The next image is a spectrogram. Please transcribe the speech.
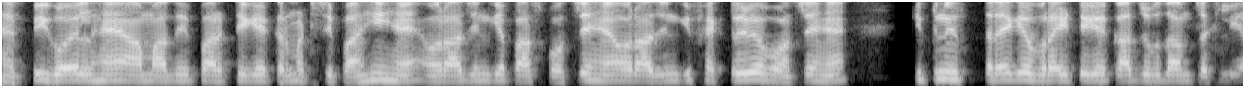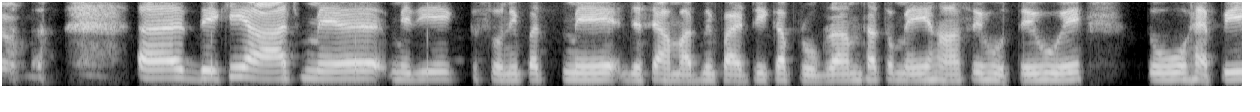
हैप्पी गोयल हैं आम आदमी पार्टी के कर्मठ सिपाही हैं और आज इनके पास पहुँचे हैं और आज इनकी फैक्ट्री में पहुँचे हैं। कितनी तरह के वैरायटी के काजू बादाम चख लिया देखिए, आज मैं, मेरी एक सोनीपत में जैसे आम आदमी पार्टी का प्रोग्राम था तो मैं यहाँ से होते हुए तो हैप्पी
